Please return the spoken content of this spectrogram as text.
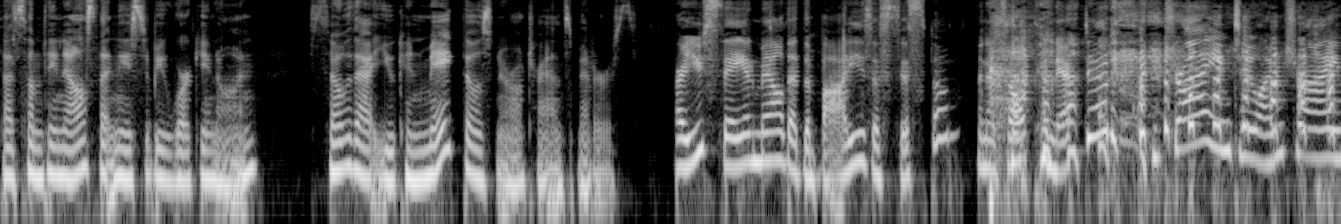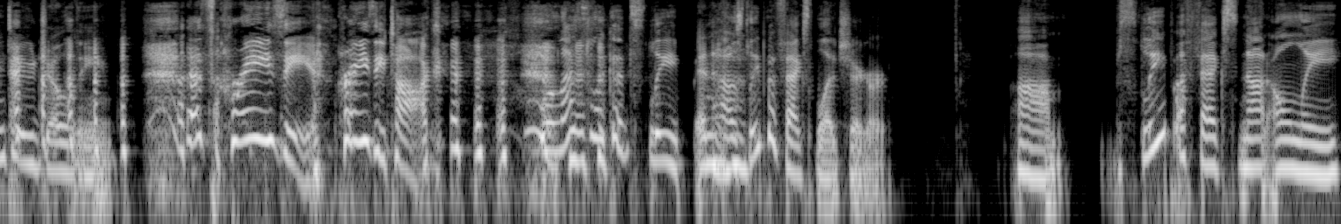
that's something else that needs to be working on so that you can make those neurotransmitters. Are you saying, Mel, that the body is a system and it's all connected? I'm trying to, I'm trying to, Jolene. That's crazy. Crazy talk. Well, let's look at sleep and how sleep affects blood sugar. Um, sleep affects not only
